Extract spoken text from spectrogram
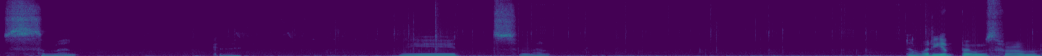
Cement. Okay. Need cement. No, where do you get bones from?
